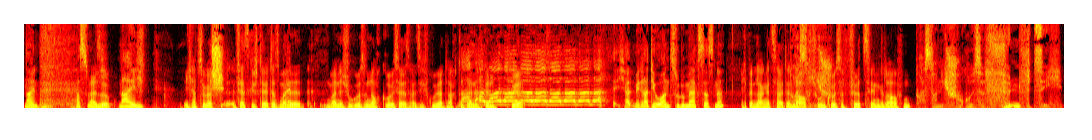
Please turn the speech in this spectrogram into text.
Nein. Hast du Also nicht. Nein. ich, ich habe sogar festgestellt, dass meine meine Schuhgröße noch größer ist, als ich früher dachte, denn ich bin früher Ich halte mir gerade die Ohren zu, du merkst das, ne? ich bin lange Zeit in Laufschuhen Größe 14 gelaufen Du hast doch nicht Schuhgröße 50.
